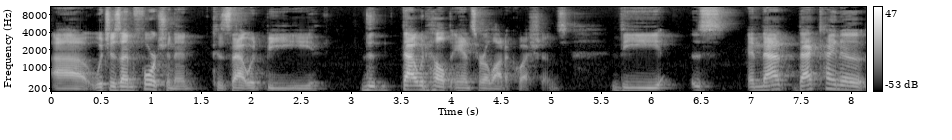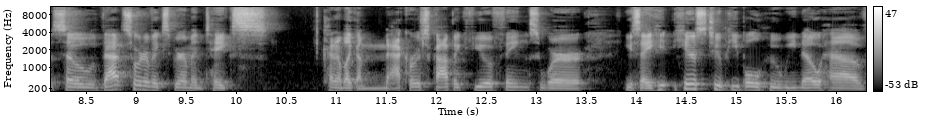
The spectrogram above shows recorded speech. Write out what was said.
uh, which is unfortunate because that would be that would help answer a lot of questions. The and that that kind of so that sort of experiment takes kind of like a macroscopic view of things where you say here's two people who we know have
